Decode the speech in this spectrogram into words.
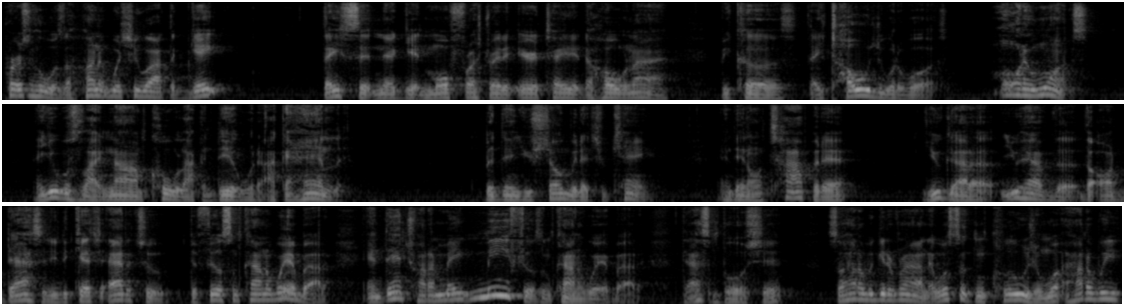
person who was a hundred with you out the gate, they sitting there getting more frustrated, irritated, the whole nine, because they told you what it was more than once, and you was like, "Nah, I'm cool. I can deal with it. I can handle it." But then you showed me that you can't, and then on top of that, you gotta you have the the audacity to catch attitude, to feel some kind of way about it, and then try to make me feel some kind of way about it. That's bullshit. So how do we get around that? What's the conclusion? What, how do we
